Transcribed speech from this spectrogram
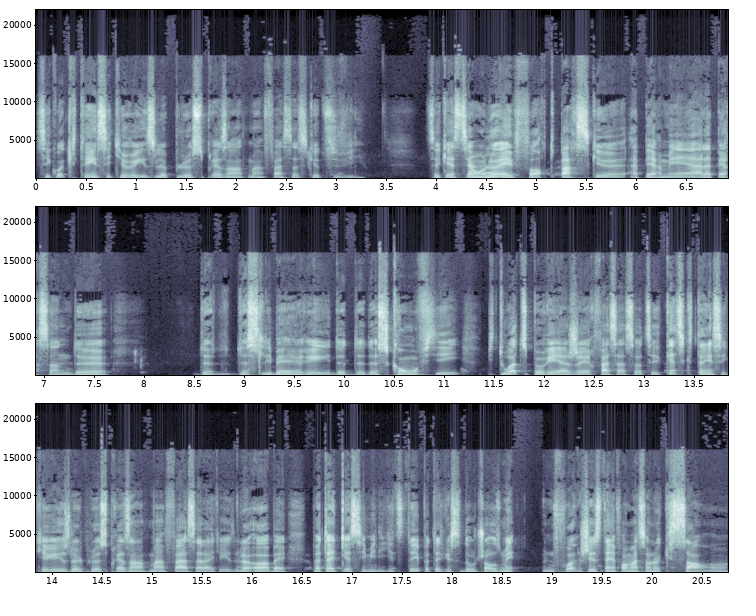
c'est quoi qui t'insécurise le plus présentement face à ce que tu vis? Cette question-là uh-huh. est forte parce qu'elle permet à la personne de, de, se libérer, de, se confier. Puis toi, tu peux réagir face à ça. Qu'est-ce qui t'insécurise le plus présentement face à la crise? Là, ah, ben, peut-être que c'est mes liquidités, peut-être que c'est d'autres choses, mais une fois que j'ai cette information-là qui sort,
